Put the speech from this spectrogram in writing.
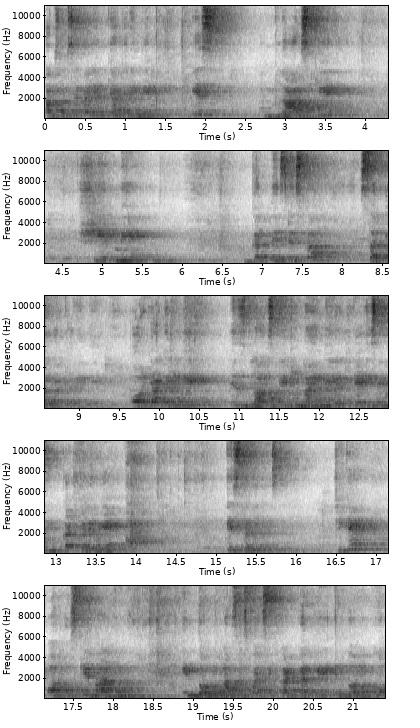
अब सबसे पहले हम क्या करेंगे? इस ग्लास के शेप में गत्ते से इसका सर्कल कट करेंगे। और क्या करेंगे? इस ग्लास के जो लाइन दे रखी है, इसे हम कट करेंगे इस तरीके से। ठीक है? और उसके बाद हम इन दोनों ग्लासेस को ऐसे कट करके इन दोनों को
